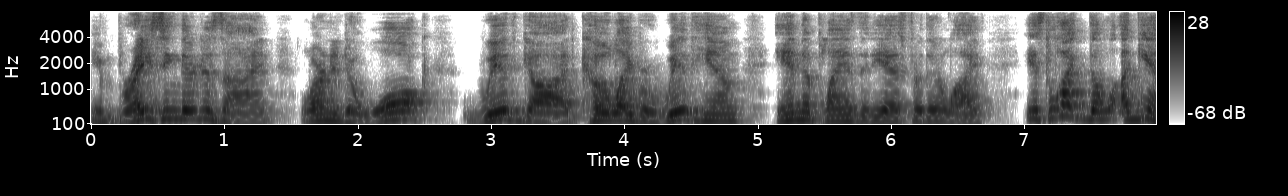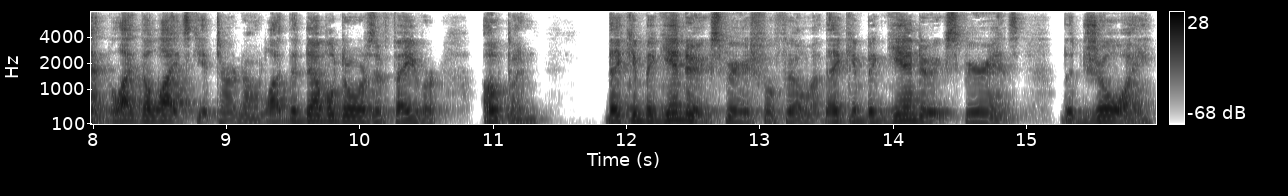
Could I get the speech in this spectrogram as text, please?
embracing their design, learning to walk with God, co-labor with him in the plans that he has for their life. It's like the, again, like the lights get turned on, like the double doors of favor open. They can begin to experience fulfillment. They can begin to experience the joy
